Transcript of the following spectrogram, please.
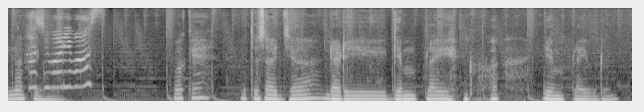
nothing oke itu saja dari gameplay gua. Gameplay udah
